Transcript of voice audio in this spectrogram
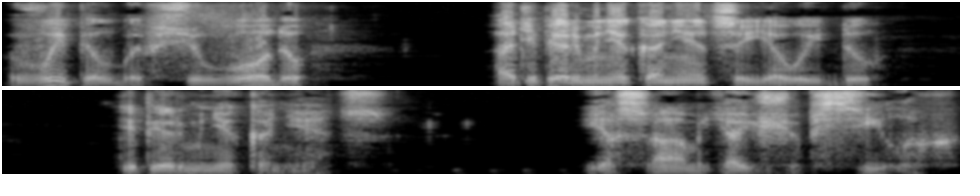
Выпил бы всю воду, а теперь мне конец, и я уйду. Теперь мне конец. Я сам, я еще в силах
